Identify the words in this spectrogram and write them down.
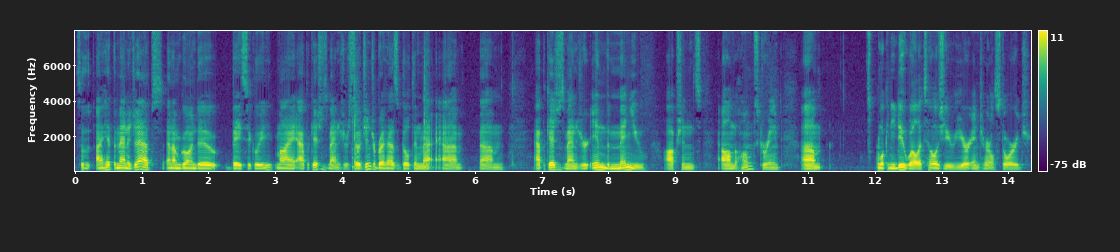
So I hit the Manage Apps, and I'm going to basically my Applications Manager. So Gingerbread has a built-in um, um, Applications Manager in the menu options on the home screen. Um, what can you do? Well, it tells you your internal storage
